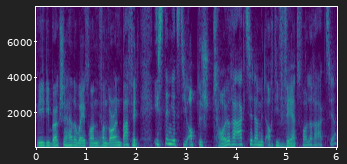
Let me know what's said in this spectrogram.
wie die Berkshire Hathaway von, ja. von Warren Buffett. Ist denn jetzt die optisch teure Aktie damit auch die wertvollere Aktie?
